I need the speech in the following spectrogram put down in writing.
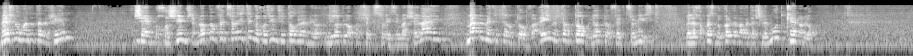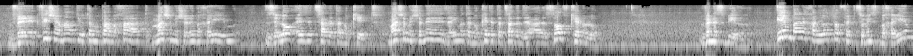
ויש לעומת זאת אנשים שהם חושבים שהם לא פרפקציוניסטים וחושבים שטוב להם להיות לא פרפקציוניסטים. והשאלה היא, מה באמת יותר טוב? האם יותר טוב להיות פרפקציוניסט ולחפש בכל דבר את השלמות, כן או לא? וכפי שאמרתי יותר מפעם אחת, מה שמשנה בחיים זה לא איזה צד אתה נוקט. מה שמשנה זה האם אתה נוקט את הצד הזה עד הסוף, כן או לא. ונסביר. אם בא לך להיות פרפקציוניסט בחיים,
